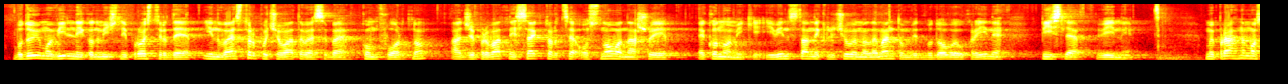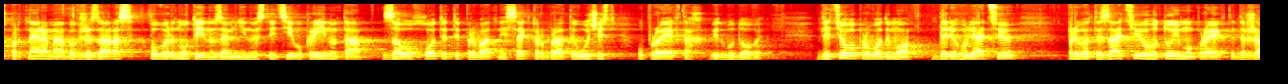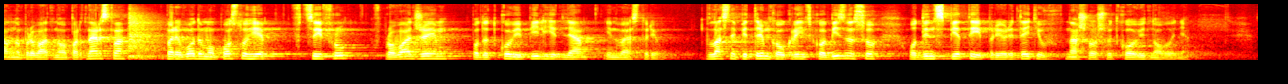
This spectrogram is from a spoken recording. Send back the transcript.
Будуємо вільний економічний простір, де інвестор почуватиме себе комфортно, адже приватний сектор це основа нашої економіки, і він стане ключовим елементом відбудови України після війни. Ми прагнемо з партнерами, аби вже зараз повернути іноземні інвестиції в Україну та заохотити приватний сектор брати участь у проєктах відбудови. Для цього проводимо дерегуляцію, приватизацію, готуємо проекти державно-приватного партнерства, переводимо послуги в цифру, впроваджуємо податкові пільги для інвесторів. Власне, підтримка українського бізнесу один з п'яти пріоритетів нашого швидкого відновлення.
